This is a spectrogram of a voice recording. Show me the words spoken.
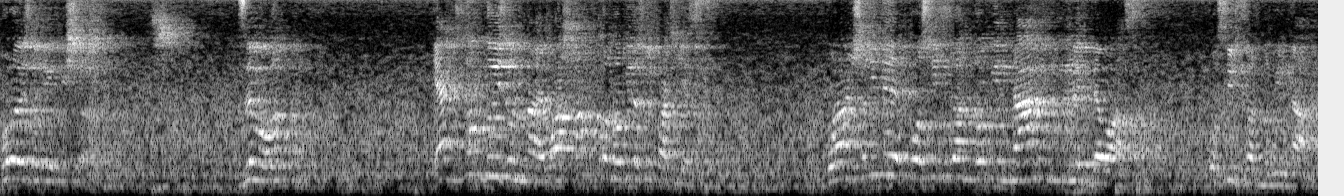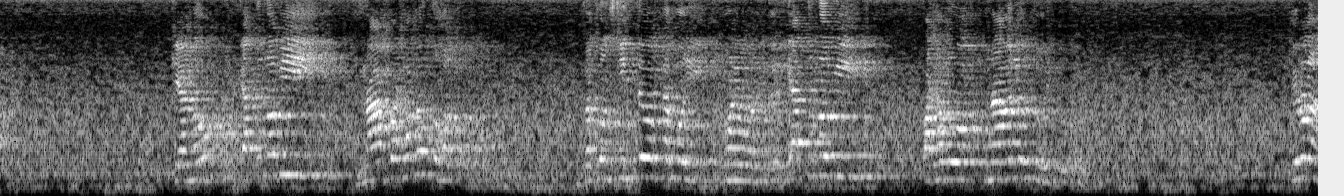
প্রয়োজনীয় বিষয়। যেমন, একজন, দুইজন নয়, অসংখ্য নবী আসলে পাঠিয়েছে কোরআন শরীফে পঁচিশ জন নবীর নাম উল্লেখ দেওয়া আছে। পঁচিশ জন নবীর নাম। কেন? এত নবী না হতো তখন চিন্তা ভাবনা করি মনে মনে যে এত নবী পাঠানো না হলেও তো হইত। কেননা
